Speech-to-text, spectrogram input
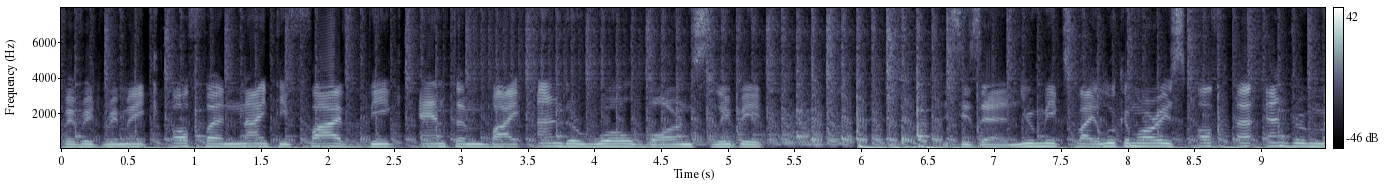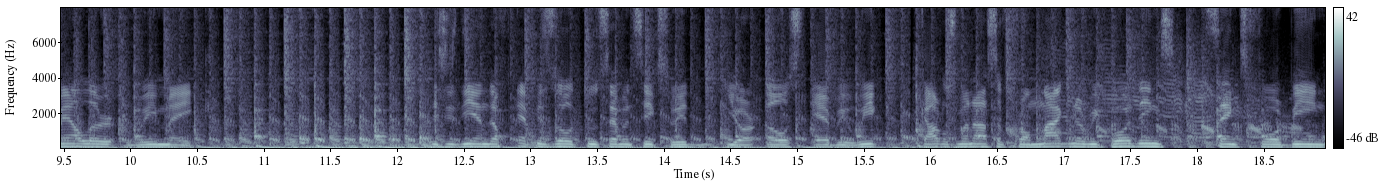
Favorite remake of a 95 big anthem by Underworld Born Slippy. This is a new mix by Luca Morris of a Andrew Meller remake. This is the end of episode 276 with your host every week, Carlos Manaça from Magna Recordings. Thanks for being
